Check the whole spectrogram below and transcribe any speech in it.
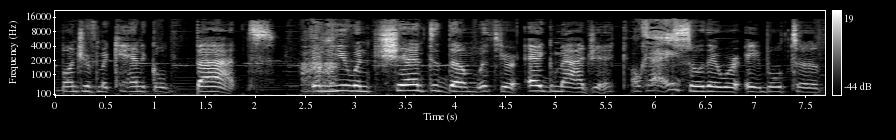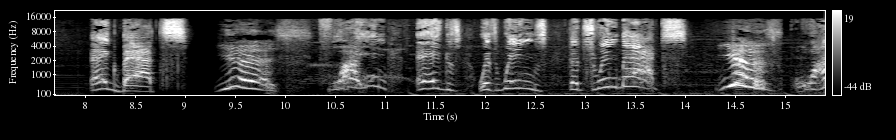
a bunch of mechanical bats and you enchanted them with your egg magic Okay. so they were able to. Egg bats! Yes! Flying eggs with wings that swing bats! Yes! Why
